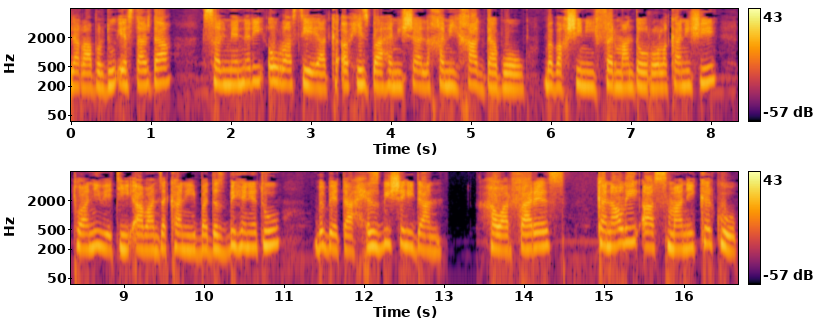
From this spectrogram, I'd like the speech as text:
لە ڕابردوو و ئێستاشدا سەلمێنەری ئەو ڕاستیەیە کە ئەو حیزبە هەمیشە لە خەمی خاکدا بووە و بە بەخشینی فەرماندە و ڕۆڵەکانیشی توانیوێتی ئامانجەکانی بەدەست بهێنێت و ببێتە حیزبی شەهیدان. هەوار فارس، کەناڵی ئاسمانی کەرکوک.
